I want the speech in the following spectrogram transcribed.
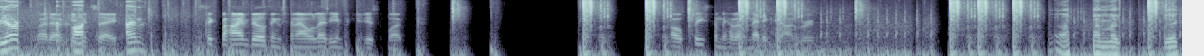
We are Righto, keep Fine. it safe. fine. Stick behind buildings for now, we'll let the infantry do some work. Oh, please tell me we have a medic in our group. I'm a medic.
